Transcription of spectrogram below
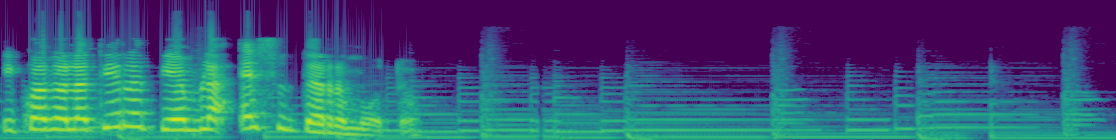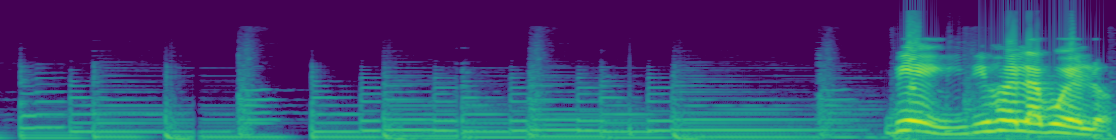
y cuando la tierra tiembla es un terremoto. Bien, dijo el abuelo.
